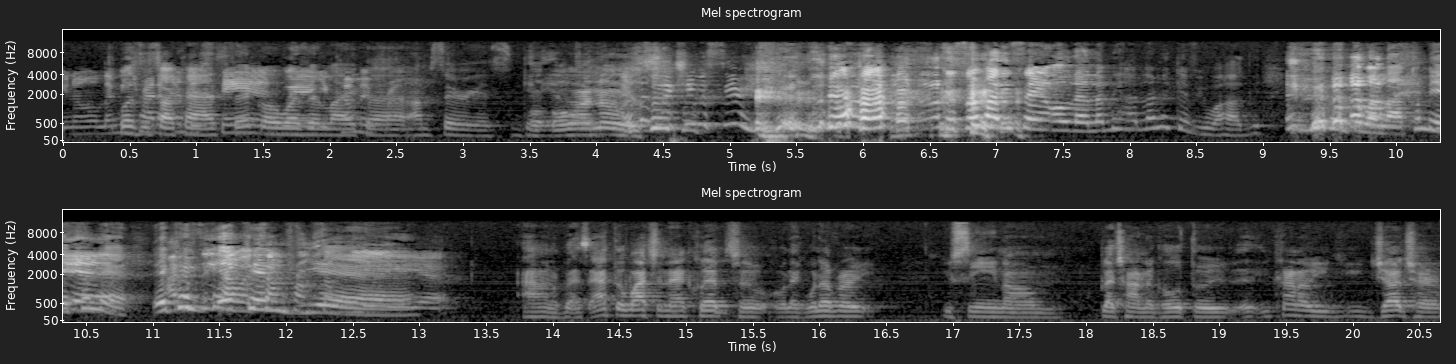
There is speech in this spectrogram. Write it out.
You know. Let me Was try it to understand or was where it you're like, coming uh, from." I'm serious? Give all, all I know It is looked like she was serious. Because somebody's saying, "Oh, let, let me let me give you a hug. You've been through a lot. Come here, come here. It I can, can see it how can, it come from. yeah. Yeah, yeah, yeah. I don't know. But after watching that clip, to or like whatever you've seen um Black to go through, you kind of you, you judge her.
